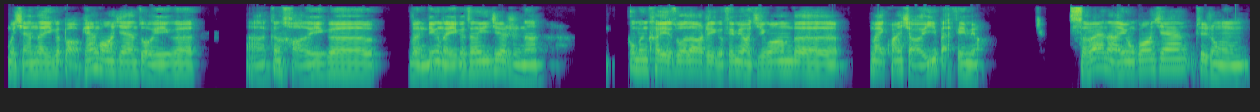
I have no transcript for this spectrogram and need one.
目前的一个保偏光纤作为一个啊更好的一个稳定的一个增益介质呢，我们可以做到这个飞秒激光的脉宽小于一百飞秒。此外呢，用光纤这种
